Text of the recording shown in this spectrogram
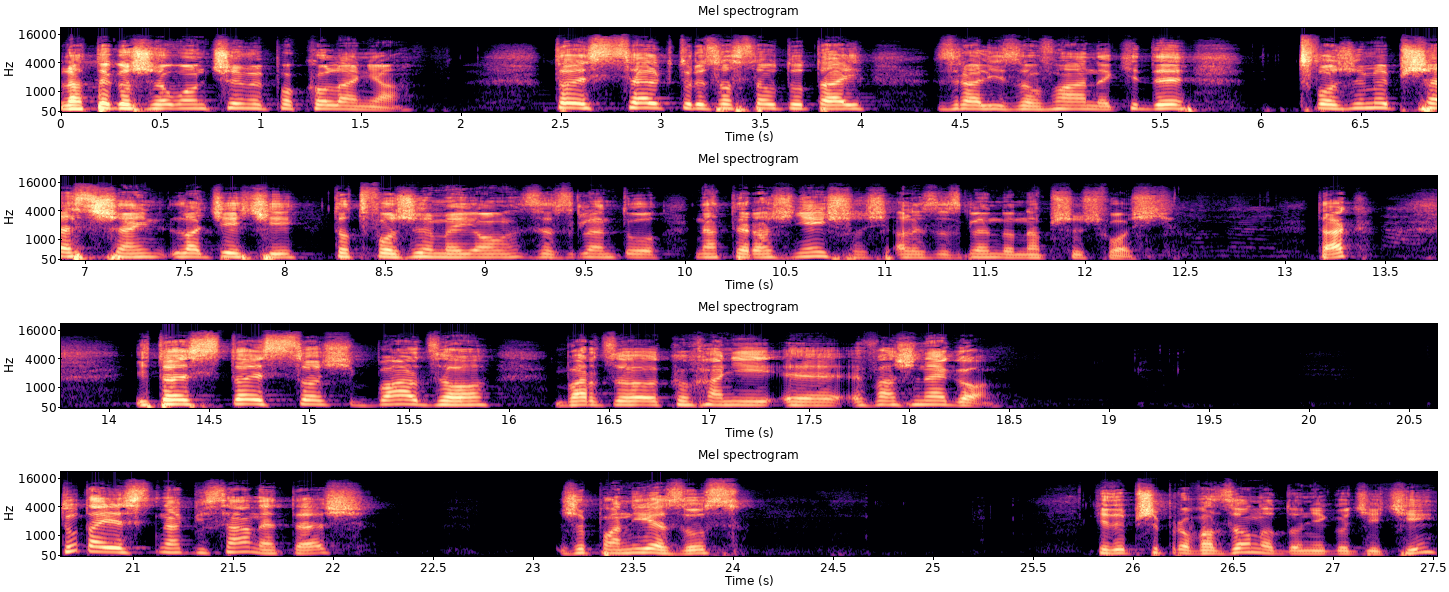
dlatego że łączymy pokolenia. To jest cel, który został tutaj zrealizowany. Kiedy tworzymy przestrzeń dla dzieci, to tworzymy ją ze względu na teraźniejszość, ale ze względu na przyszłość. Tak? I to jest, to jest coś bardzo, bardzo, kochani, e, ważnego. Tutaj jest napisane też, że Pan Jezus, kiedy przyprowadzono do Niego dzieci,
